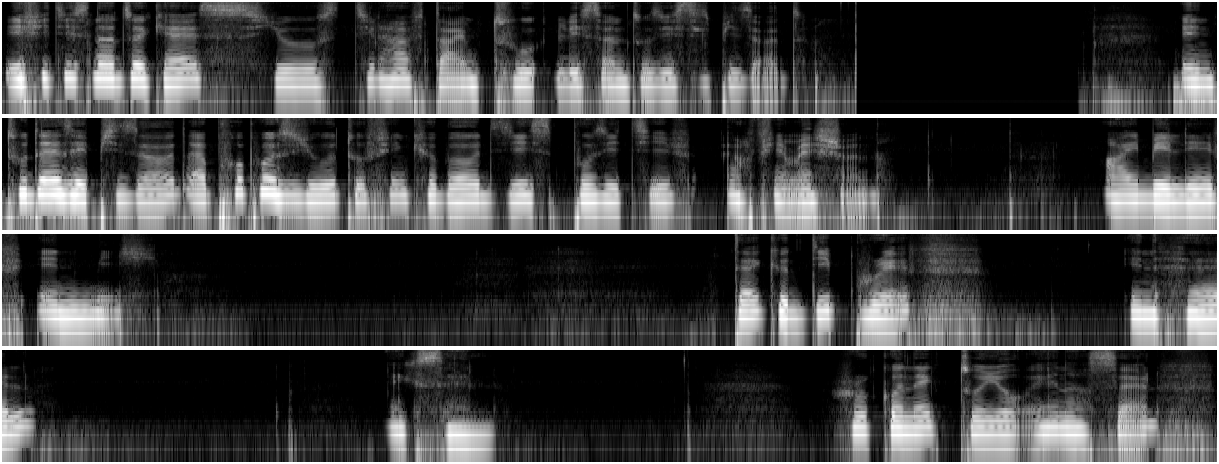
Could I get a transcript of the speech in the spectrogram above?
If it is not the case, you still have time to listen to this episode. In today's episode, I propose you to think about this positive affirmation. I believe in me. Take a deep breath. Inhale. Exhale reconnect to your inner self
